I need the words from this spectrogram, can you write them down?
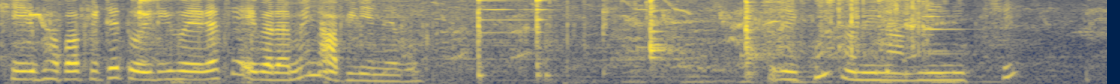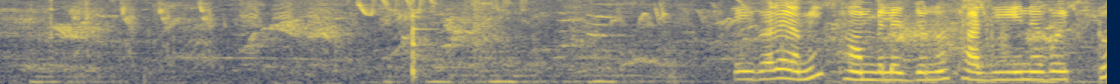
ক্ষীর ভাপা পিঠে তৈরি হয়ে গেছে। এবার আমি নাবিয়ে নেব। দেখুন, আমি নাবিয়ে নিচ্ছি। এইবারে আমি থাম্বেলের জন্য সাজিয়ে নেব একটু।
